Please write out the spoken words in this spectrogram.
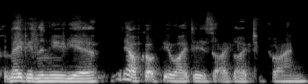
But maybe in the new year, yeah, I've got a few ideas that I'd like to try and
